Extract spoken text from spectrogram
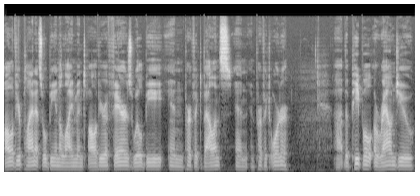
All of your planets will be in alignment. All of your affairs will be in perfect balance and in perfect order. Uh, the people around you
